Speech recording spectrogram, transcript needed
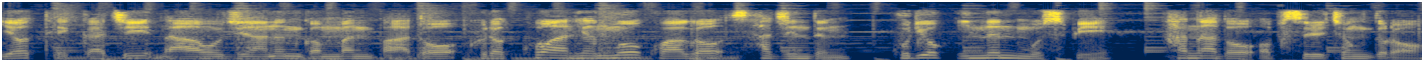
여태까지 나오지 않은 것만 봐도 그렇고 안현모 과거 사진 등 굴욕 있는 모습이 하나도 없을 정도로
